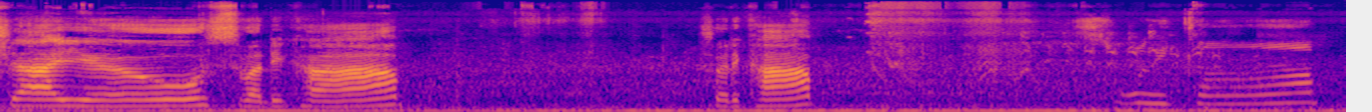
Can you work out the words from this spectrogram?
ชายเยลสวัสดีครับ สวัสดีครับ สวัสดีครับ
